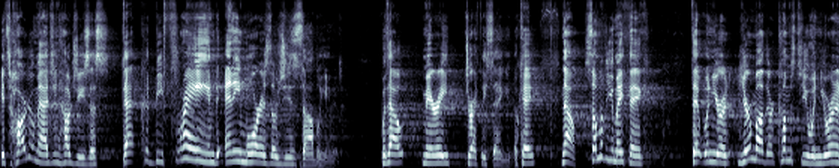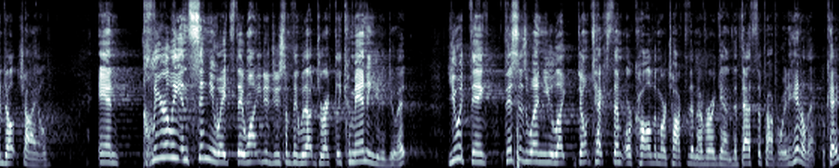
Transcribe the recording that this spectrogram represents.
it's hard to imagine how Jesus, that could be framed any more as though Jesus is obligated without Mary directly saying it, okay? Now, some of you may think that when your, your mother comes to you when you're an adult child and clearly insinuates they want you to do something without directly commanding you to do it, you would think this is when you like don't text them or call them or talk to them ever again that that's the proper way to handle that okay?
